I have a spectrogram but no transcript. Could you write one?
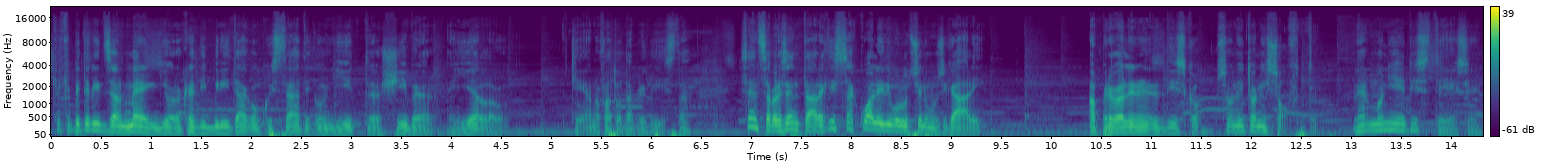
che capitalizza al meglio la credibilità conquistati con gli hit Shiver e Yellow, che hanno fatto da apripista, senza presentare chissà quali rivoluzioni musicali. A prevalere nel disco sono i toni soft, le armonie distese,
